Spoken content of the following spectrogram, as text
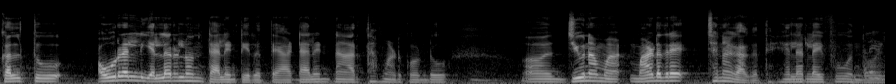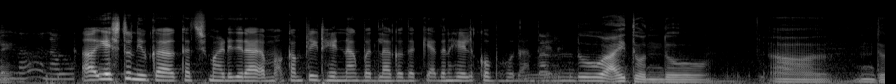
ಕಲಿತು ಅವರಲ್ಲಿ ಎಲ್ಲರಲ್ಲೂ ಒಂದು ಟ್ಯಾಲೆಂಟ್ ಇರುತ್ತೆ. ಆ ಟ್ಯಾಲೆಂಟ್ನ ಅರ್ಥ ಮಾಡಿಕೊಂಡು ಜೀವನ ಮಾಡಿದ್ರೆ ಚೆನ್ನಾಗಾಗುತ್ತೆ. ಎಲ್ಲರ ಲೈಫು ಒಂದು ಒಳ್ಳೆ. ಎಷ್ಟು ನೀವು ಖರ್ಚು ಮಾಡಿದ್ದೀರಾ? ಕಂಪ್ಲೀಟ್ ಹೆಣ್ಣಾಗಿ ಬದಲಾಗೋದಕ್ಕೆ ಅದನ್ನು ಹೇಳ್ಕೋಬಹುದಾ ಅಂತ ಹೇಳಿ. ನಂದು ಆಯಿತು ಒಂದು ಒಂದು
